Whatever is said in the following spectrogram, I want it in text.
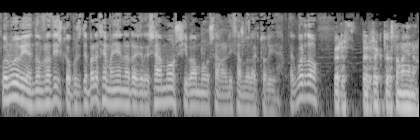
Pues muy bien, don Francisco, pues si te parece, mañana regresamos y vamos analizando la actualidad, ¿de acuerdo? Perfecto, hasta mañana.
